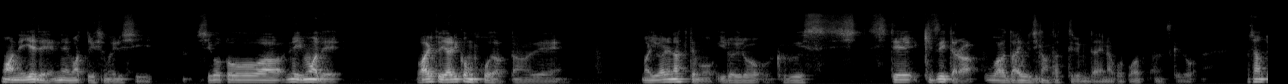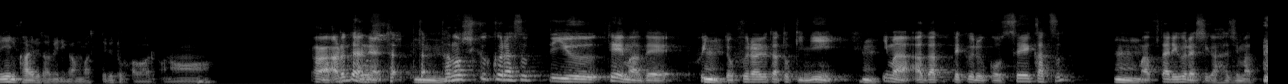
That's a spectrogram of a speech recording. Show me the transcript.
まあね、家でね、待ってる人もいるし、仕事はね、今まで割とやり込む方だったので、まあ、言われなくてもいろいろ工夫しして気づいたら、うわ、だいぶ時間経ってるみたいなこともあったんですけど、ちゃんと家に帰るために頑張ってるとかはあるかな。ああれだよね。たたうん。楽しく暮らすっていうテーマでふいっと振られた時に、うん。今上がってくるこう生活、うん。まあ、2人暮らしが始まって、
